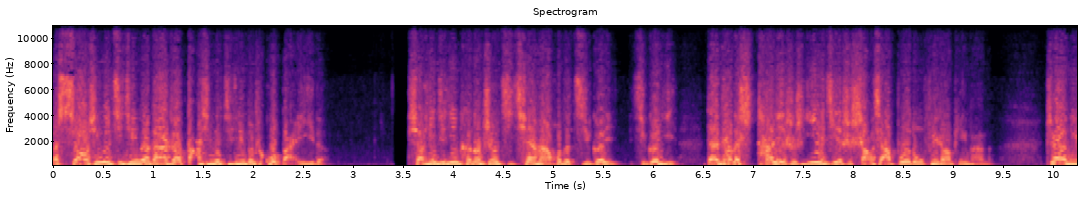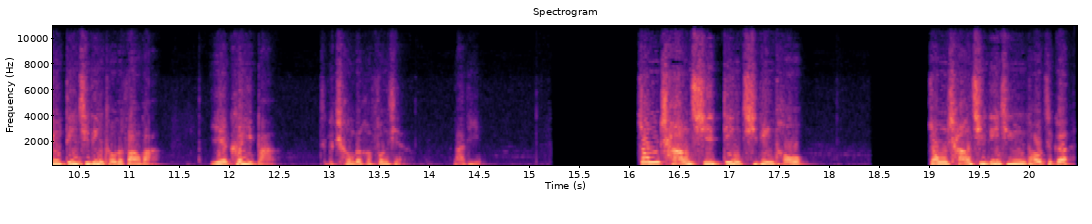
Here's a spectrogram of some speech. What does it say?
那小型的基金呢？大家知道，大型的基金都是过百亿的。小型基金可能只有几千万或者几个几个亿，但它的它也是业绩也是上下波动非常频繁的。这样你用定期定投的方法，也可以把这个成本和风险拉低。中长期定期定投，中长期定期定投这个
